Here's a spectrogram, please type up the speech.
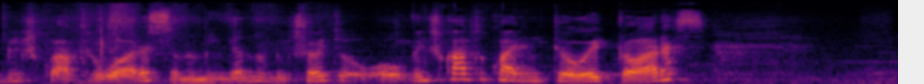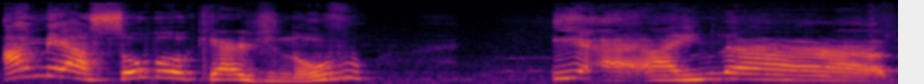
24 horas, se eu não me engano, 28 ou 24 48 horas ameaçou bloquear de novo e ainda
